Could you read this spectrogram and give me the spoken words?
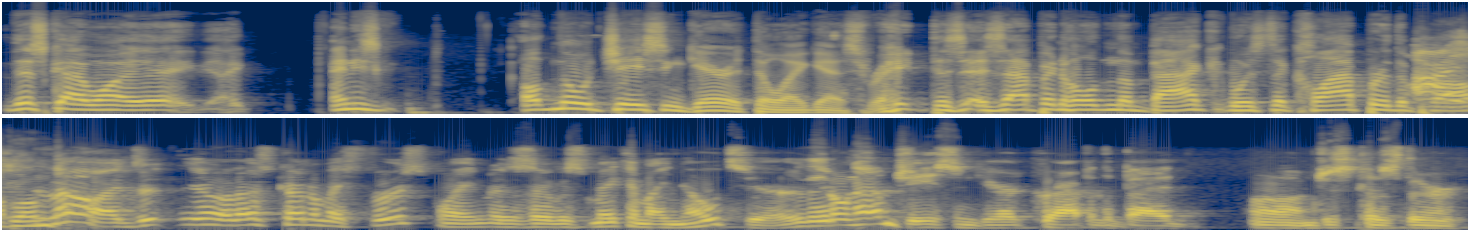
this guy want, uh, and he's. I'll know Jason Garrett though. I guess right. Does has that been holding them back? Was the clapper the problem? I, no, I did, you know that's kind of my first point as I was making my notes here. They don't have Jason Garrett crap in the bed um, just because they're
